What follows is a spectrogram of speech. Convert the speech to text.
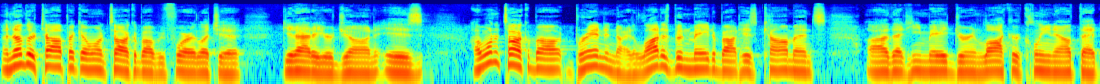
Another topic I want to talk about before I let you get out of here, Jon, is I want to talk about Brandon Knight. A lot has been made about his comments uh, that he made during locker cleanout that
